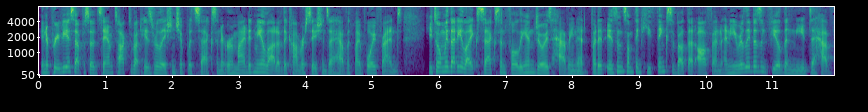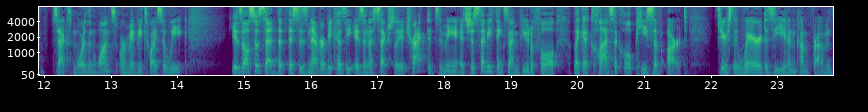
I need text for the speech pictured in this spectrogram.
In a previous episode, Sam talked about his relationship with sex, and it reminded me a lot of the conversations I have with my boyfriend. He told me that he likes sex and fully enjoys having it, but it isn't something he thinks about that often, and he really doesn't feel the need to have sex more than once or maybe twice a week. He has also said that this is never because he isn't sexually attracted to me. It's just that he thinks I'm beautiful, like a classical piece of art. Seriously, where does he even come from?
